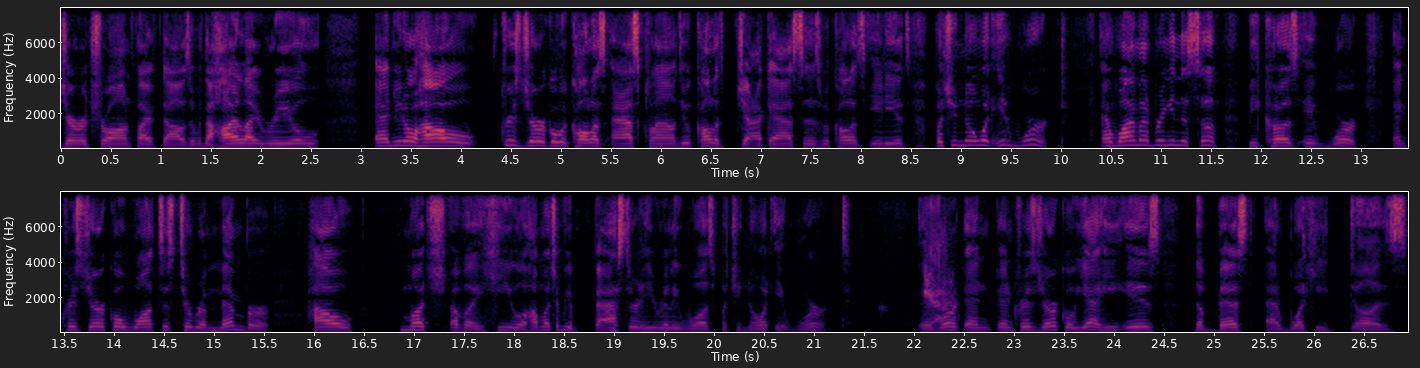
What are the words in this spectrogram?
Jeritron 5000 with the highlight reel, and you know how Chris Jericho would call us ass clowns, he would call us jackasses, would call us idiots, but you know what? It worked. And why am I bringing this up? Because it worked. And Chris Jericho wants us to remember how much of a heel, how much of a bastard he really was. But you know what? It worked. It Yeah. worked. And and Chris Jericho, yeah, he is the best at what he does.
